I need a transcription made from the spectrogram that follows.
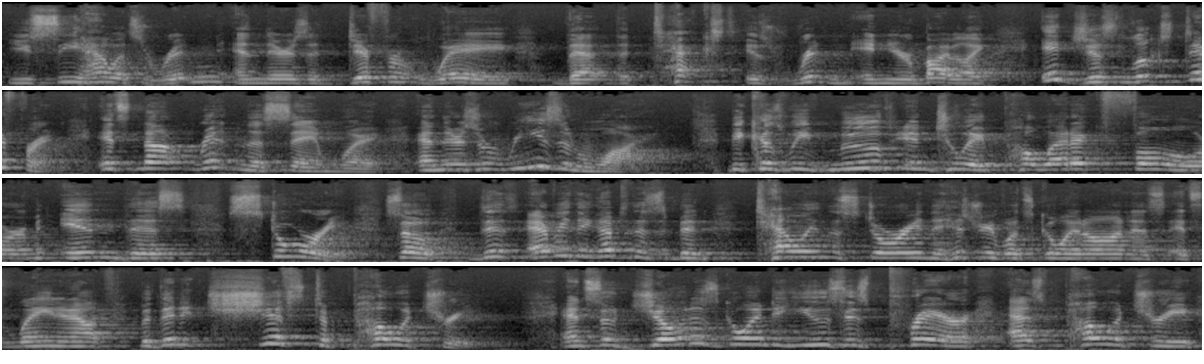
you see how it's written, and there's a different way that the text is written in your Bible. Like it just looks different. It's not written the same way. And there's a reason why. Because we've moved into a poetic form in this story. So this everything up to this has been telling the story and the history of what's going on, it's, it's laying it out, but then it shifts to poetry. And so Jonah's going to use his prayer as poetry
